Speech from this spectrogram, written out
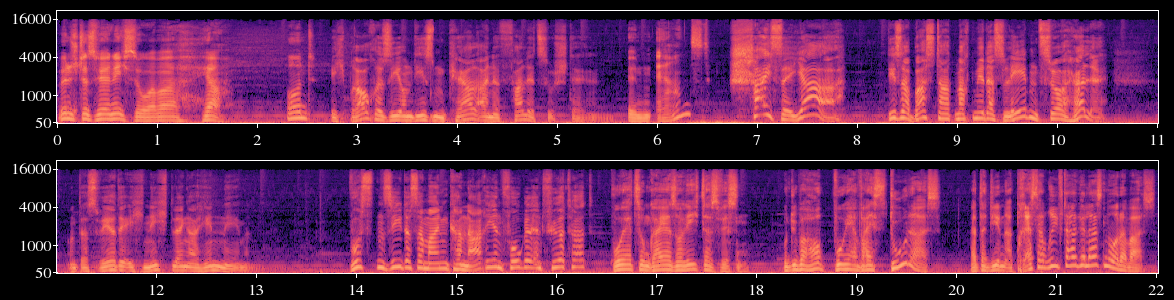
Wünscht es wäre nicht so, aber ja. Und? Ich brauche Sie, um diesem Kerl eine Falle zu stellen. Im Ernst? Scheiße, ja! Dieser Bastard macht mir das Leben zur Hölle. Und das werde ich nicht länger hinnehmen. Wussten Sie, dass er meinen Kanarienvogel entführt hat? Woher zum Geier soll ich das wissen? Und überhaupt, woher weißt du das? Hat er dir einen Erpresserbrief da gelassen oder was?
